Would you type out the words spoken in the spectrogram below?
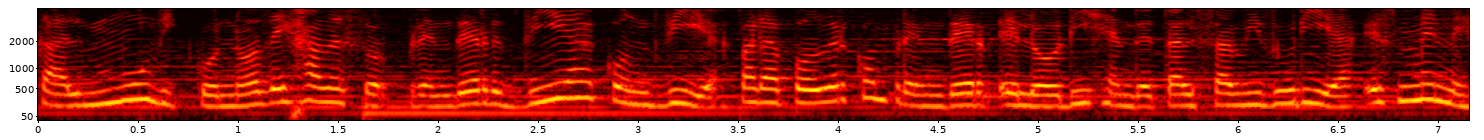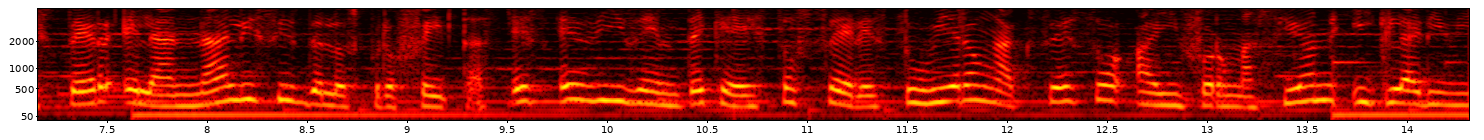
talmúdico no deja de sorprender día con día para poder comprender el origen de tal sabiduría es menester el análisis de los profetas. Es evidente que estos seres tuvieron acceso a información y clarividencia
